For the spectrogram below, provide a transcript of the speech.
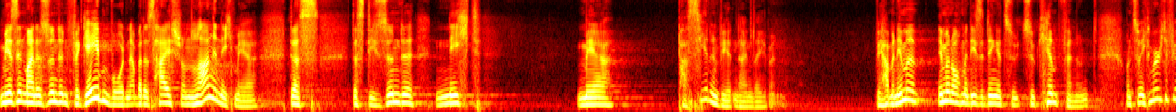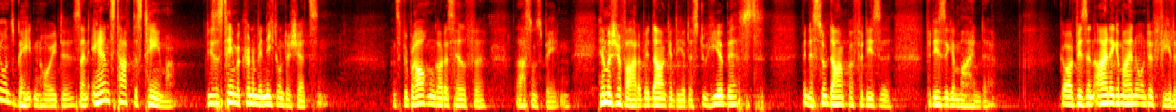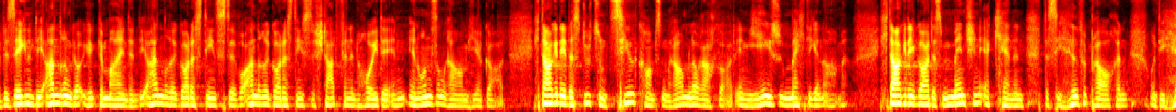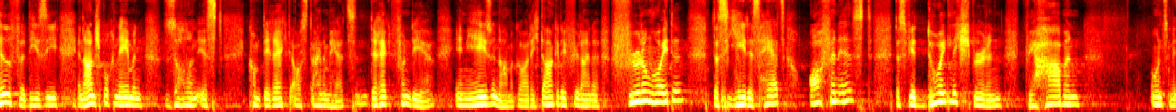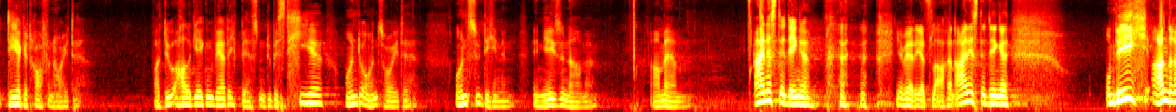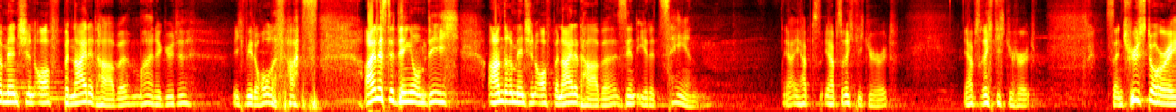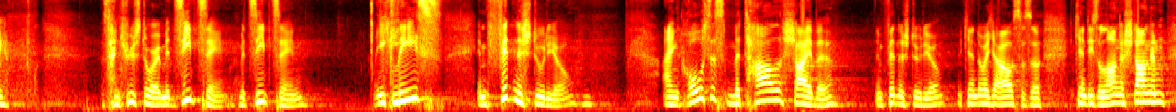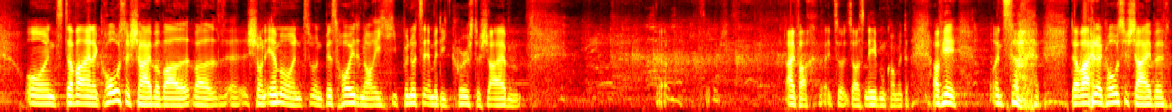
Mir sind meine Sünden vergeben worden, aber das heißt schon lange nicht mehr, dass, dass die Sünde nicht mehr passieren wird in deinem Leben. Wir haben immer, immer noch mit diesen Dingen zu, zu kämpfen. Und, und so, ich möchte für uns beten heute. Es ist ein ernsthaftes Thema. Dieses Thema können wir nicht unterschätzen. Und wir brauchen Gottes Hilfe. Lass uns beten. Himmlischer Vater, wir danken dir, dass du hier bist. Ich bin so dankbar für diese, für diese Gemeinde. Gott, wir sind eine Gemeinde unter viele. Wir segnen die anderen Gemeinden, die anderen Gottesdienste, wo andere Gottesdienste stattfinden heute in, in unserem Raum hier, Gott. Ich danke dir, dass du zum Ziel kommst im Raum Lorach, Gott, in Jesu mächtigen Namen. Ich danke dir, Gott, dass Menschen erkennen, dass sie Hilfe brauchen und die Hilfe, die sie in Anspruch nehmen sollen, ist, kommt direkt aus deinem Herzen, direkt von dir. In Jesu Namen, Gott. Ich danke dir für deine Führung heute, dass jedes Herz offen ist, dass wir deutlich spüren, wir haben uns mit dir getroffen heute, weil du allgegenwärtig bist und du bist hier unter uns heute, uns zu dienen. In Jesu Namen. Amen. Eines der Dinge, ihr werdet jetzt lachen, eines der Dinge, um die ich andere Menschen oft beneidet habe, meine Güte, ich wiederhole das. Eines der Dinge, um die ich andere Menschen oft beneidet habe, sind ihre Zehen. Ja, ihr habt es ihr richtig gehört. Ihr habt es richtig gehört. Das ist eine True Story. Das ist eine True Story. Mit 17, mit 17, ich ließ im Fitnessstudio ein großes Metallscheibe im Fitnessstudio. Ihr kennt euch aus, also ihr kennt diese langen Stangen und da war eine große Scheibe, weil, weil äh, schon immer und, und bis heute noch, ich benutze immer die größte Scheiben. Ja. Einfach so, so als Nebenkommentar. Auf jeden Und so, da war eine große Scheibe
